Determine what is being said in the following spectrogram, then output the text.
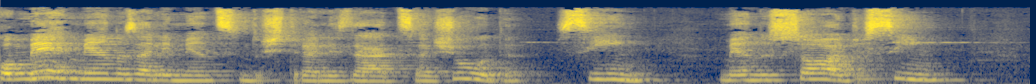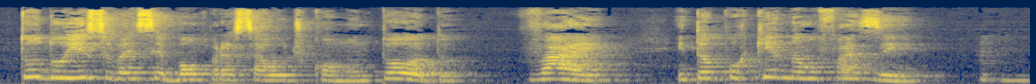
Comer menos alimentos industrializados ajuda? Sim. Menos sódio? Sim. Tudo isso vai ser bom para a saúde como um todo? Vai. Então, por que não fazer? Uhum.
